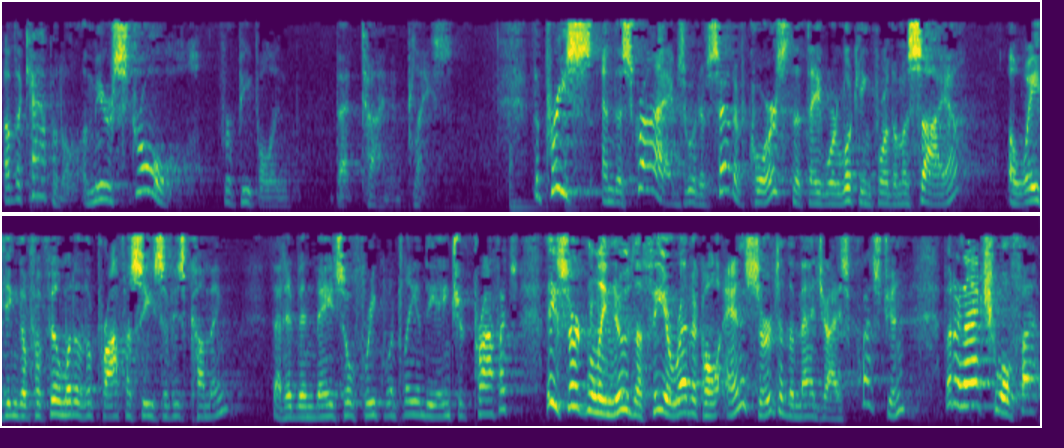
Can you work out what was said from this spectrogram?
of the capital, a mere stroll for people in that time and place. The priests and the scribes would have said, of course, that they were looking for the Messiah, awaiting the fulfillment of the prophecies of his coming that had been made so frequently in the ancient prophets. They certainly knew the theoretical answer to the Magi's question, but in actual, fa-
